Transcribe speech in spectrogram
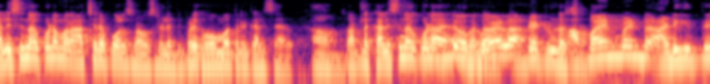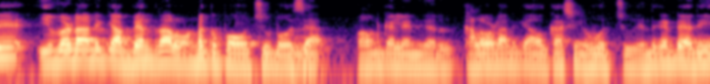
కలిసినా కూడా మనం ఆశ్చర్యపోవాల్సిన అవసరం లేదు. ఇప్పటికే హోంమంత్రి కలిశారు. సో అట్లా కలిసినా కూడా అప్డేట్ ఉండొచ్చు? అపాయింట్మెంట్ అడిగితే ఇవ్వడానికి అభ్యంతరాలు ఉండకపోవచ్చు బహుశా. పవన్ కళ్యాణ్ గారు కలవడానికి అవకాశం ఇవ్వచ్చు. ఎందుకంటే అది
